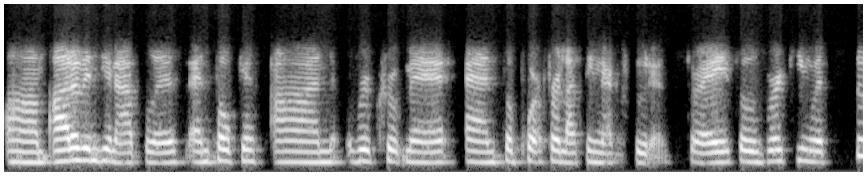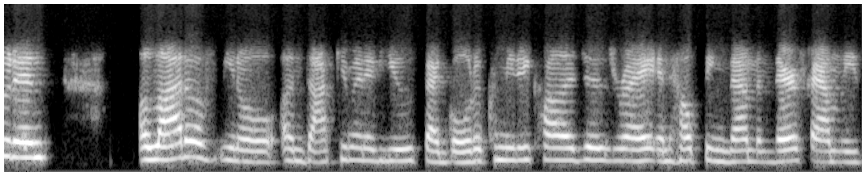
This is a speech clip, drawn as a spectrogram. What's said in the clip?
um, out of Indianapolis and focused on recruitment and support for Latinx students, right? So I was working with students, a lot of, you know, undocumented youth that go to community colleges, right? And helping them and their families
